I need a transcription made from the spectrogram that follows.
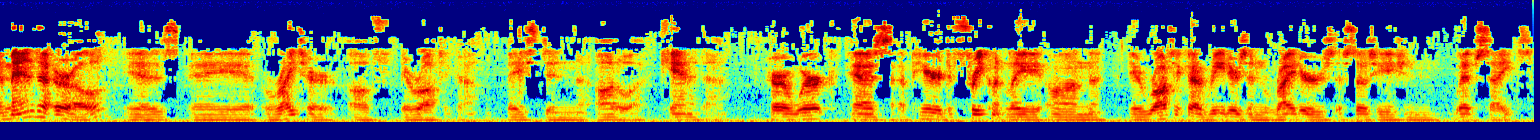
Amanda Earl is a writer of erotica based in Ottawa, Canada. Her work has appeared frequently on Erotica Readers and Writers Association websites,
